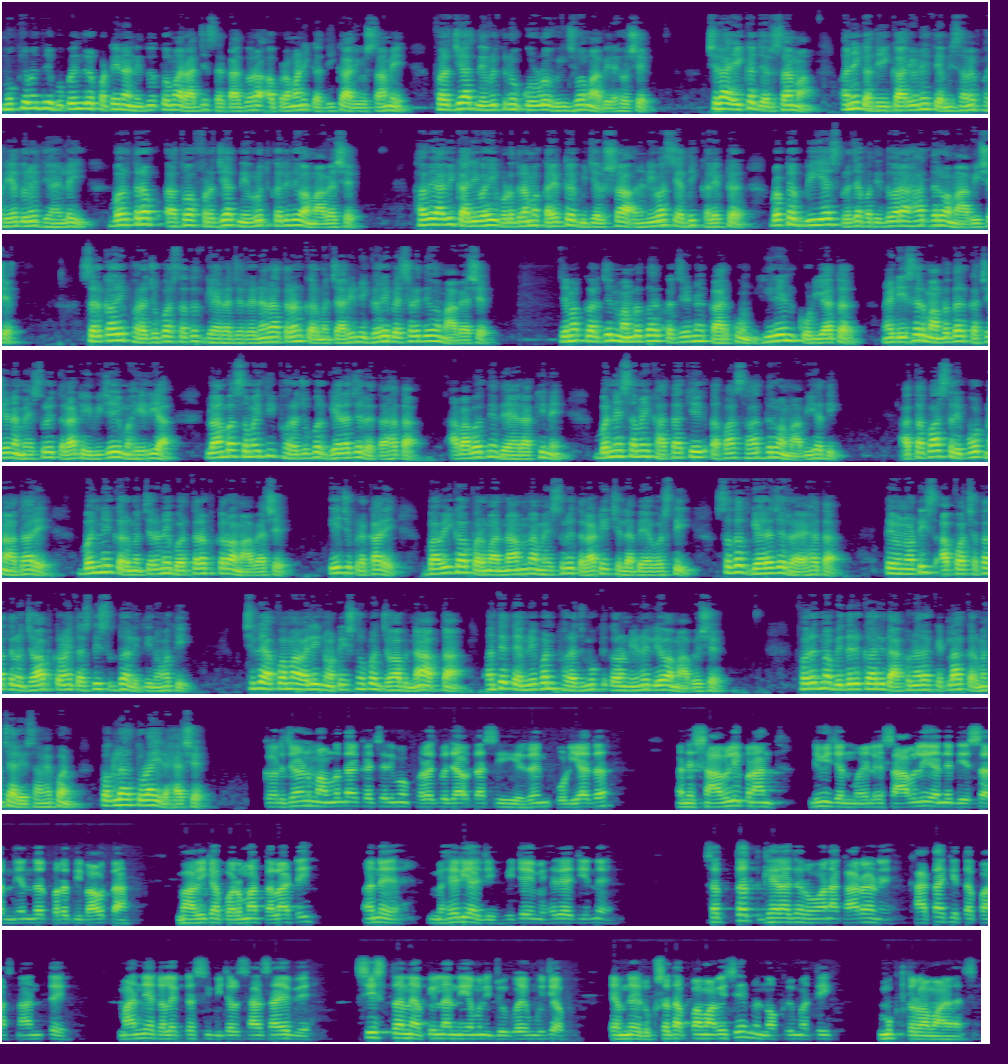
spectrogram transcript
મુખ્યમંત્રી ભૂપેન્દ્ર પટેલના નેતૃત્વમાં રાજ્ય સરકાર દ્વારા અપ્રામાણિક અધિકારીઓ સામે ફરજિયાત નિવૃત્તિનો કોરડો વીંઝવામાં આવી રહ્યો છે. છેલ્લા એક જ અરસામાં અનેક અધિકારીઓને તેમની સામે ફરિયાદોને ધ્યાને લઈ બરતરફ અથવા ફરજિયાત નિવૃત્ત કરી દેવામાં આવ્યા છે. હવે આવી કાર્યવાહી વડોદરામાં કલેક્ટર બિજલ શાહ અને નિવાસી અધિક collector doctor B S Prajapati દ્વારા હાથ ધરવામાં આવી છે. સરકારી ફરજ ઉપર સતત ગેરહાજર રહેનારા ત્રણ કર્મચારીને ઘરે બેસાડી દેવામાં આવ્યા છે. જેમાં કરજન મામલતદાર કચેરીના કારકુન હિરેન કોડિયાતર અને ડેસર મામલતદાર કચેરીના મહેસૂલી તલાટી વિજય મહેરિયા લાંબા સમયથી ફરજ ઉપર ગેરહાજર રહેતા હતા. આ બાબતને ધ્યાન રાખીને બંને સામે ખાતાકીય તપાસ હાથ ધરવામાં આવી હતી. આ તપાસ રિપોર્ટના આધારે બંને કર્મચારીઓને બરતરફ કરવામાં આવ્યા છે. એ જ પ્રકારે ભાવિકા પરમાર નામના મહેસૂલી તલાટી છેલ્લા બે વર્ષથી સતત ગેરહાજર રહ્યા હતા. તેઓ નોટિસ આપવા છતાં તેનો જવાબ કરવાની તસદી સુદ્ધા લીધી નહોતી. છેલ્લે આપવામાં આવેલી નોટિસનો પણ જવાબ ના આપતા અંતે તેમને પણ ફરજ મુક્ત કરવાનો નિર્ણય લેવામાં આવ્યો છે. ફરજમાં બેદરકારી દાખવનારા કેટલાક કર્મચારીઓ સામે પણ પગલાં તોડાઈ રહ્યા છે. કરજણ મામલતદાર કચેરીમાં ફરજ બજાવતા શ્રી હિરેન કોડિયાદર અને સાવલી પ્રાંત ડિવિઝનમાં, એટલે સાવલી અને દેસરની અંદર ફરજ નિભાવતા ભાવિકા પરમા તલાટી અને મહેરિયાજી, વિજય મહેરિયાજીને સતત ગેરહાજર હોવાના કારણે ખાતાકીય તપાસના અંતે માન્ય કલેક્ટર શ્રી બીજલ શાહ સાહેબે શિસ્ત અને અપીલના નિયમોની જોગવાઈ મુજબ એમને રૂખસત આપવામાં આવી છે એમને નોકરીમાંથી મુક્ત કરવામાં આવ્યા છે.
